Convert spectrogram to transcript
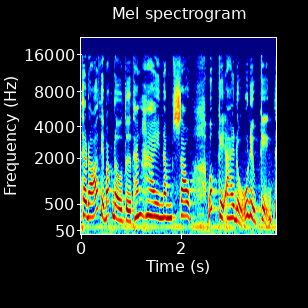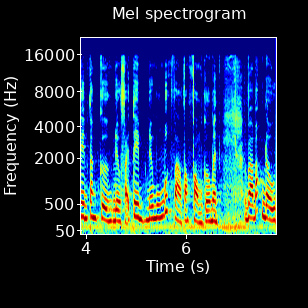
Theo đó, thì bắt đầu từ tháng 2 năm sau, bất kỳ ai đủ điều kiện tiêm tăng cường đều phải tiêm nếu muốn bước vào văn phòng Goldman. Và bắt đầu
